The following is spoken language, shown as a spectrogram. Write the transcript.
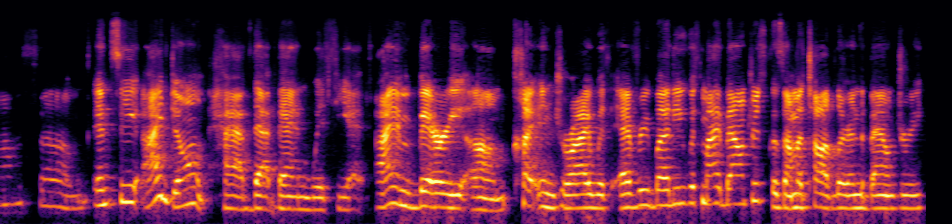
Awesome. And see, I don't have that bandwidth yet. I am very um, cut and dry with everybody with my boundaries because I'm a toddler in the boundary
